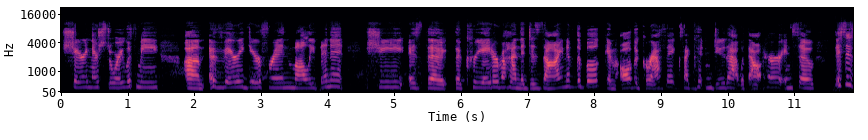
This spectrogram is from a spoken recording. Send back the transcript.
sharing their story with me. Um, a very dear friend molly bennett she is the the creator behind the design of the book and all the graphics. I couldn't do that without her. And so this is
